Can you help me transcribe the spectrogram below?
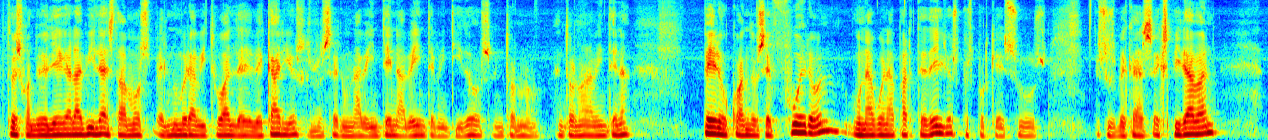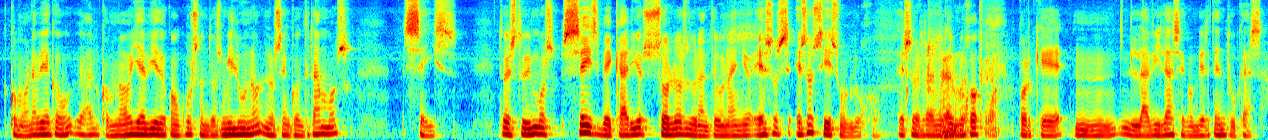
Entonces, cuando yo llegué a la vila, estábamos el número habitual de becarios, no ser una veintena, 20, 22, en torno, en torno a una veintena, pero cuando se fueron, una buena parte de ellos, pues porque sus, sus becas expiraban, como no, había, como no había habido concurso en 2001, nos encontramos seis. Entonces tuvimos seis becarios solos durante un año. Eso, eso sí es un lujo. Eso es realmente, un lujo porque mm, la vila se convierte en tu casa.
